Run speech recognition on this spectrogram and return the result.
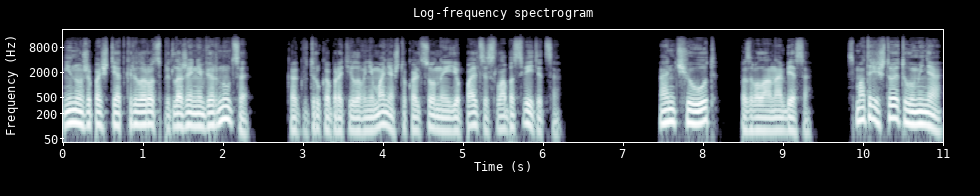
Нина уже почти открыла рот с предложением вернуться, как вдруг обратила внимание, что кольцо на ее пальце слабо светится. «Анчут!» – позвала она беса. «Смотри, что это у меня?»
